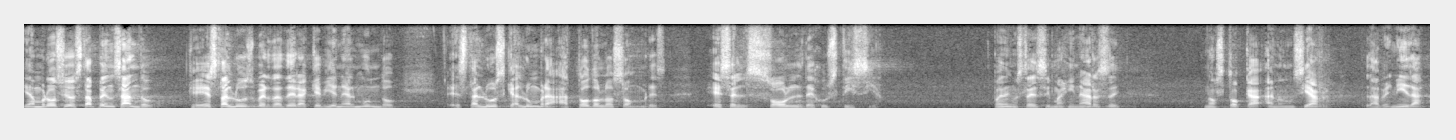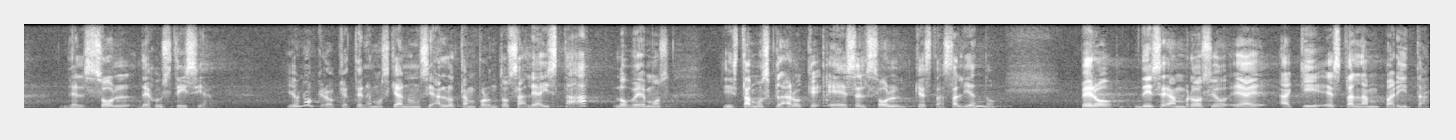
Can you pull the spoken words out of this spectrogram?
Y Ambrosio está pensando que esta luz verdadera que viene al mundo, esta luz que alumbra a todos los hombres, es el sol de justicia. Pueden ustedes imaginarse, nos toca anunciar la venida del sol de justicia. Yo no creo que tenemos que anunciarlo tan pronto sale, ahí está, lo vemos y estamos claros que es el sol que está saliendo. Pero dice Ambrosio, aquí esta lamparita.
